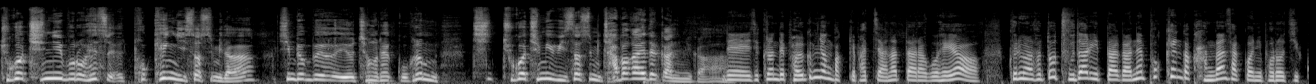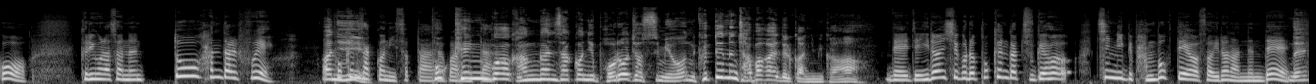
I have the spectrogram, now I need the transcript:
주거 침입으로 했어요. 폭행이 있었습니다. 신변보호 요청을 했고 그럼 치, 주거 침입이 있었으면 잡아가야 될 거 아닙니까? 네, 이제 그런데 벌금형밖에 받지 않았다라고 해요. 그리고 나서 또 두 달 있다가는 폭행과 강간 사건이 벌어지고 그리고 나서는 또 한 달 후에 아니, 폭행 사건이 있었다라고 폭행과 합니다. 강간 사건이 벌어졌으면 그때는 잡아가야 될 거 아닙니까? 네, 이제 이런 식으로 폭행과 주거 침입이 반복되어서 일어났는데 네.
